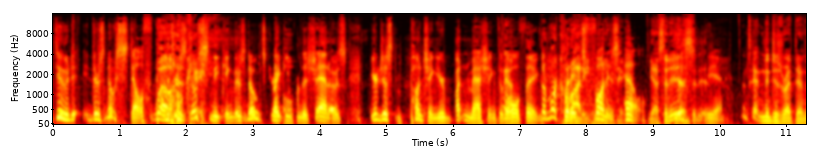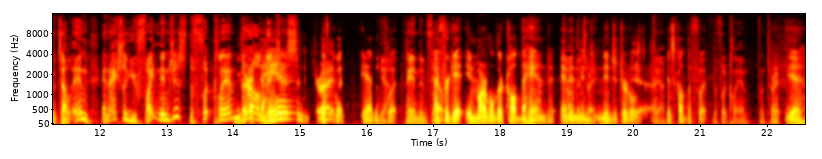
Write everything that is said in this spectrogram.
dude, there's no stealth. Well, there's no sneaking. There's no striking No. from the shadows. You're just punching. You're button mashing through Yeah, the whole thing. They're more karate. But karate. it's fun as hell. Yes, it is. Yes, it is. Yeah, It's got ninjas right there in the title, and and actually, you fight ninjas. The Foot Clan, You've they're all the ninjas. hand, the Right. foot. Yeah, the yeah, foot. hand and foot. I forget. In Marvel, they're called the hand, and Oh, in Ninja, right. Ninja Turtles, Yeah. it's called the foot. The Foot Clan. That's right. Yeah.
